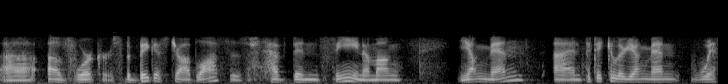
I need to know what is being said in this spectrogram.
uh, of workers. The biggest job losses have been seen among young men, uh, in particular young men with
